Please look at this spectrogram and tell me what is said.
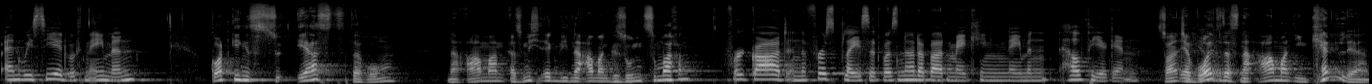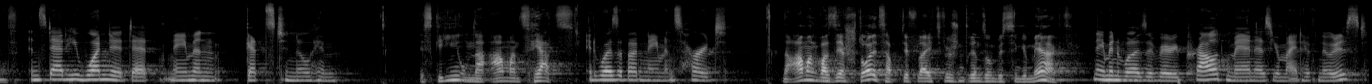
And we see it with Naaman. Gott ging es zuerst darum, Naaman, also nicht irgendwie Naaman gesund zu machen, For God, in the first place, it was not about making Naaman healthy again. sondern er wollte, dass Naaman ihn kennenlernt. Instead, he wanted that Naaman gets to know him. Es ging um Naamans Herz. It was about Naaman's heart. Naaman war sehr stolz, habt ihr vielleicht zwischendrin so ein bisschen gemerkt. Naaman was a very proud man, as you might have noticed.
